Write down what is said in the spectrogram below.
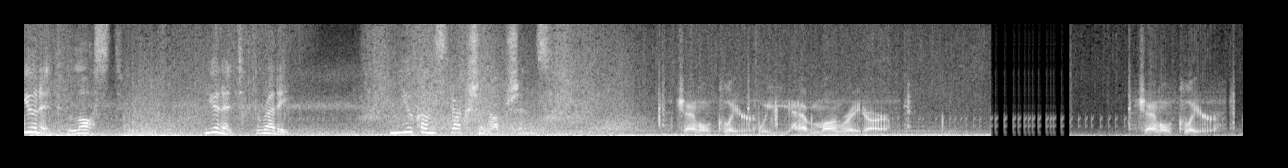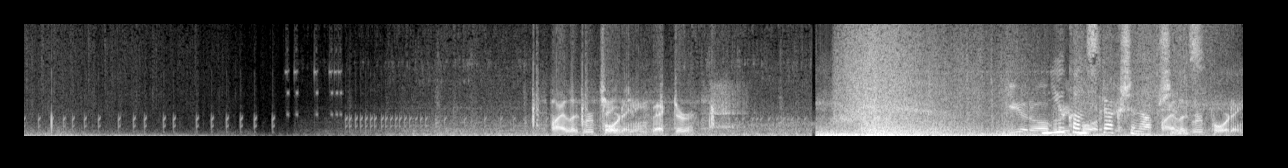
Unit lost. Unit ready. New construction options. Channel clear. We have them on radar. Channel clear. Pilot reporting. Vector. Kirov New reporting. construction Pilot options. reporting.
